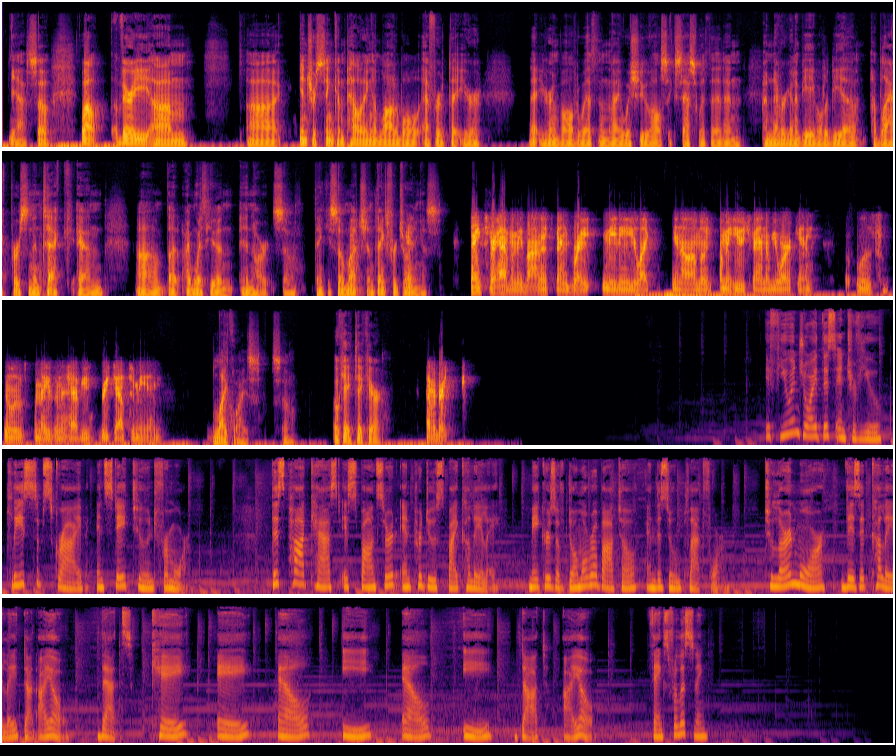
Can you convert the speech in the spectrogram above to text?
Yeah. So, well, a very um, uh, interesting, compelling, and laudable effort that you're that you're involved with, and I wish you all success with it. And I'm never going to be able to be a, a black person in tech, and um, but I'm with you in in heart. So thank you so much, and thanks for joining yeah. us. Thanks for having me, Vaughn. It's been great meeting you. Like you know, I'm a I'm a huge fan of your work, and it was it was amazing to have you reach out to me. And likewise. So, okay, take care. Have a great. If you enjoyed this interview, please subscribe and stay tuned for more. This podcast is sponsored and produced by Kalele, makers of Domo Roboto and the XOOM platform. To learn more, visit kalele.io. That's K A L E L E dot I O. Thanks for listening.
